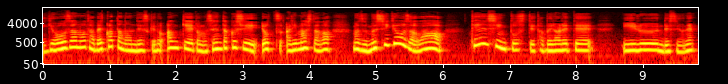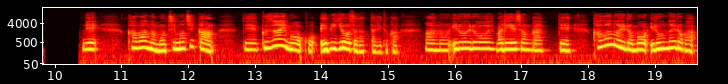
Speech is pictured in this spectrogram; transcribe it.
ー、餃子の食べ方なんですけど、アンケートの選択肢4つありましたが、まず蒸し餃子は、天津として食べられているんですよね。で、皮のもちもち感、で、具材もこう、エビ餃子だったりとか、あの、いろいろバリエーションがあって、皮の色もいろんな色が、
